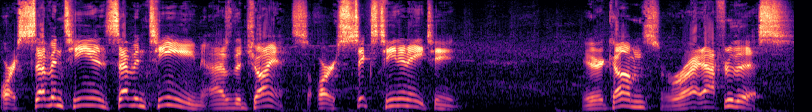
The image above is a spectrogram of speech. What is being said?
are 17 and 17 as the Giants are 16 and 18. Here it comes right after this.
